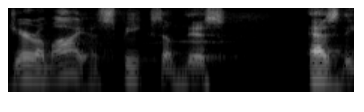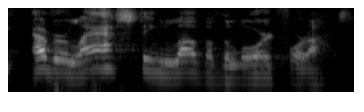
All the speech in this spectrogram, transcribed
Jeremiah speaks of this as the everlasting love of the Lord for us,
